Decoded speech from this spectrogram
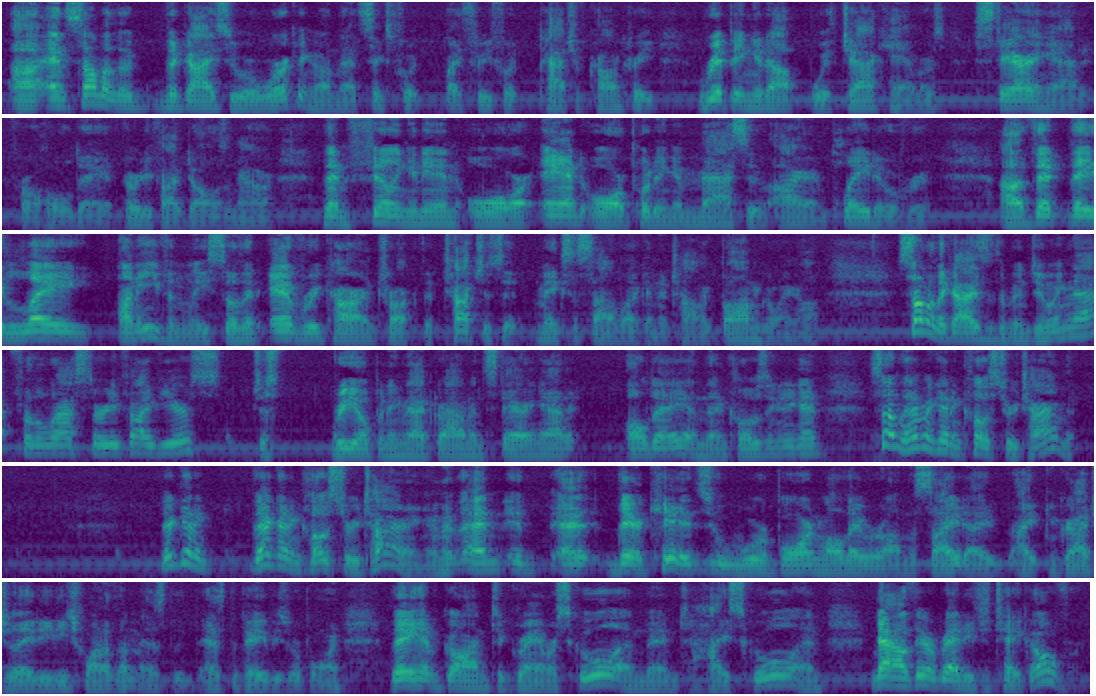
Uh, and some of the, the guys who were working on that six foot by three foot patch of concrete, ripping it up with jackhammers, staring at it for a whole day at $35 an hour, then filling it in or and or putting a massive iron plate over it, uh, that they lay unevenly so that every car and truck that touches it makes a sound like an atomic bomb going off. Some of the guys that have been doing that for the last 35 years, just reopening that ground and staring at it, all day and then closing it again. Some of them are getting close to retirement. They're getting they're getting close to retiring, and and it, uh, their kids who were born while they were on the site. I, I congratulated each one of them as the as the babies were born. They have gone to grammar school and then to high school, and now they're ready to take over,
